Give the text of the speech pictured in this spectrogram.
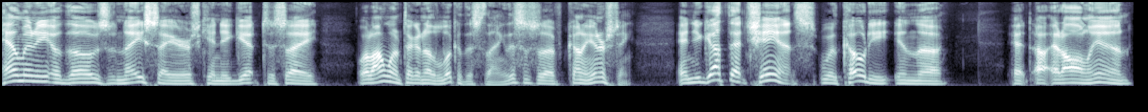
how many of those naysayers can you get to say, well, I want to take another look at this thing. This is uh, kind of interesting. And you got that chance with Cody in the at, uh, at All In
